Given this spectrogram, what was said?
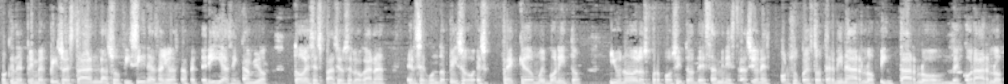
porque en el primer piso están las oficinas, hay unas cafeterías, en cambio todo ese espacio se lo gana el segundo piso. Es, quedó muy bonito y uno de los propósitos de esta administración es, por supuesto, terminarlo, pintarlo, decorarlo.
